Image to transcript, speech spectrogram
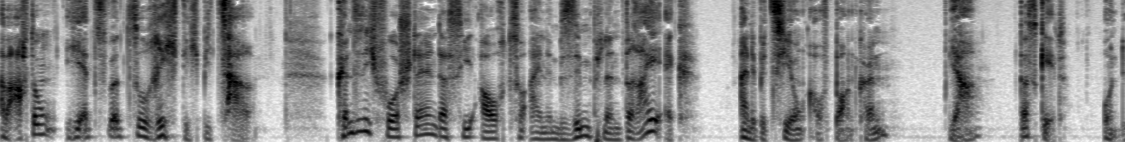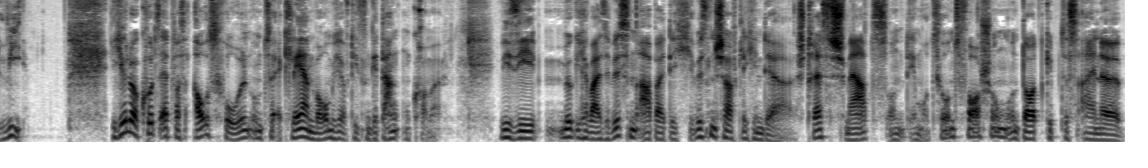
Aber Achtung, jetzt wird so richtig bizarr. Können Sie sich vorstellen, dass Sie auch zu einem simplen Dreieck eine Beziehung aufbauen können? Ja, das geht. Und wie? Ich will nur kurz etwas ausholen, um zu erklären, warum ich auf diesen Gedanken komme. Wie Sie möglicherweise wissen, arbeite ich wissenschaftlich in der Stress-, Schmerz- und Emotionsforschung und dort gibt es eine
